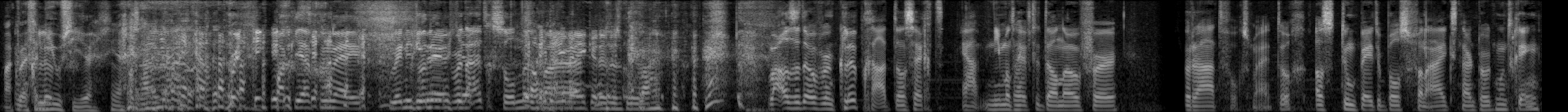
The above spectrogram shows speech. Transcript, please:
Maken we even club- nieuws hier. Ja. Als hij, pak je even mee. Ik weet niet wanneer het wordt uitgezonden. Over drie weken, dus dat is prima. maar als het over een club gaat, dan zegt... Ja, niemand heeft het dan over verraad, volgens mij, toch? Als toen Peter Bos van Ajax naar Dortmund ging...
